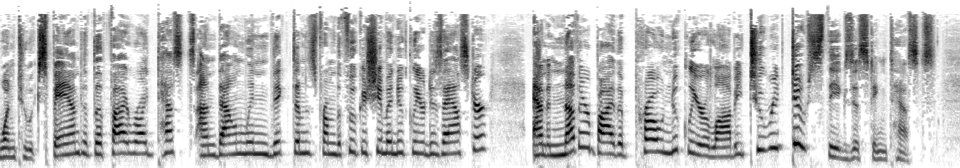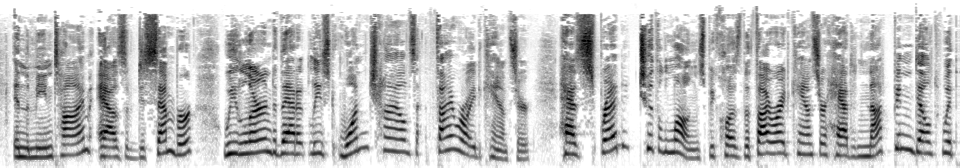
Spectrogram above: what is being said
one to expand the thyroid tests on downwind victims from the Fukushima nuclear disaster, and another by the pro nuclear lobby to reduce the existing tests. In the meantime, as of December, we learned that at least one child's thyroid cancer has spread to the lungs because the thyroid cancer had not been dealt with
